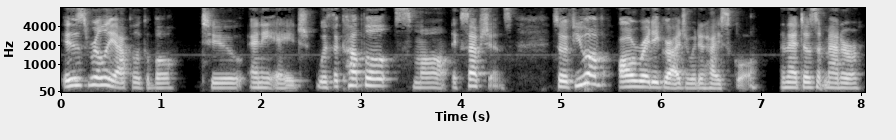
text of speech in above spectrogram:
is really applicable to any age, with a couple small exceptions. So if you have already graduated high school, and that doesn't matter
